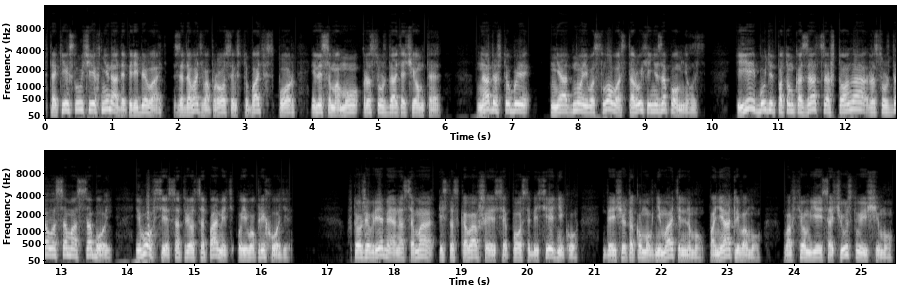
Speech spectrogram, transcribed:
В таких случаях не надо перебивать, задавать вопросы, вступать в спор или самому рассуждать о чем-то. Надо, чтобы ни одно его слово старухе не запомнилось, и ей будет потом казаться, что она рассуждала сама с собой, и вовсе сотрется память о его приходе. В то же время она сама, истосковавшаяся по собеседнику, да еще такому внимательному, понятливому, во всем ей сочувствующему,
